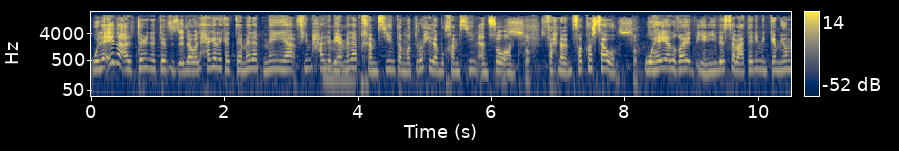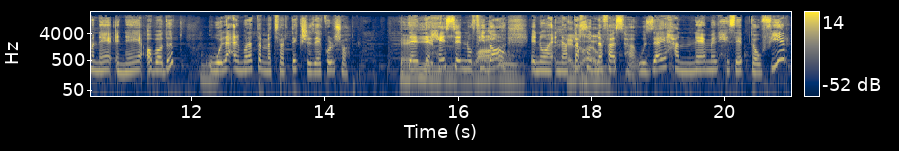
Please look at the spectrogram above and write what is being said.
ولقينا alternatives لو الحاجة اللي كانت بتعملها ب 100 في محل. بيعملها ب 50 طب ما تروحي لأبو 50 and so on بالظبط فاحنا بنفكر سوا وهي لغاية يعني لسه بعتلي من كام يوم إن هي إن هي قبضت ولا المرتب ما تفرتكش زي كل شهر ابتدت. تحس إنه في. ضهر إنه انها بتاخد. نفسها وإزاي هنعمل حساب توفير.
